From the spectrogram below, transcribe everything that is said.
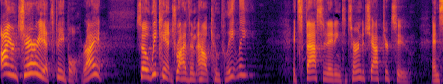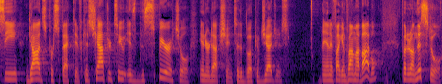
iron chariots, people, right? So we can't drive them out completely. It's fascinating to turn to chapter 2 and see God's perspective because chapter 2 is the spiritual introduction to the book of Judges. And if I can find my Bible, put it on this stool.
